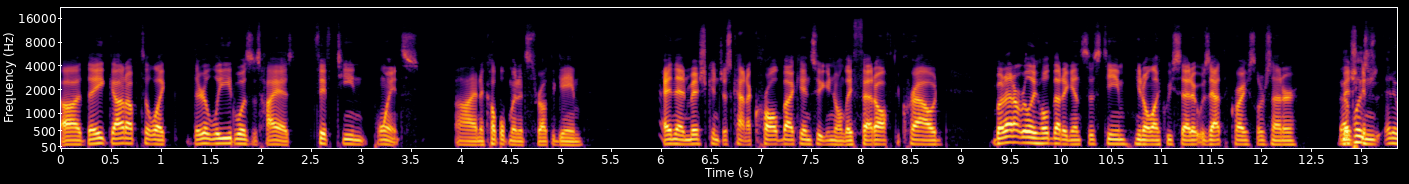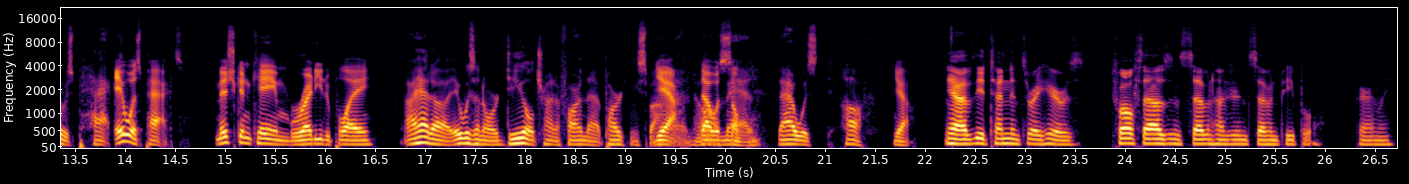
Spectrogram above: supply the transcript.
Uh, they got up to like their lead was as high as 15 points uh, in a couple minutes throughout the game, and then Michigan just kind of crawled back into it. You know, they fed off the crowd, but I don't really hold that against this team. You know, like we said, it was at the Crisler Center. That Michigan- place and it was packed. It was packed. Michigan came ready to play. I had a it was an ordeal trying to find that parking spot. Yeah, man. that Oh, was man, something. That was tough. Yeah, Yeah, the attendance right here. Was 12,707 people, apparently.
